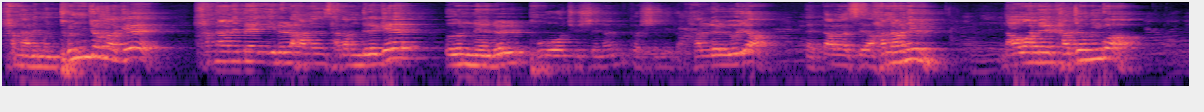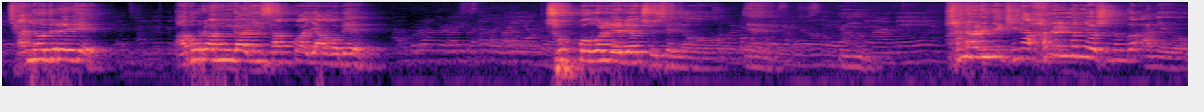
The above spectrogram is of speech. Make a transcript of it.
하나님은 분명하게 하나님의 일을 하는 사람들에게 은혜를 부어 주시는 것입니다. 할렐루야. 네, 따라하세요. 하나님, 나와 내 가정과 자녀들에게 아브라함과 이삭과 야곱의 축복을 내려 주세요. 예. 음. 하나님이 그냥 하늘문 여시는 거 아니에요.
